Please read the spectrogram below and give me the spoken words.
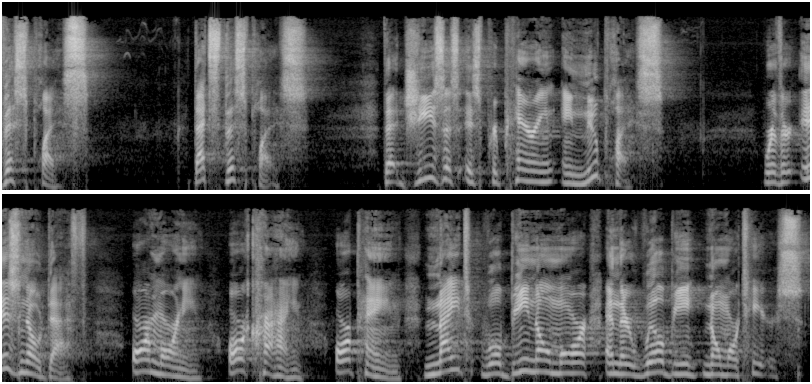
this place. That's this place. That Jesus is preparing a new place where there is no death or mourning or crying or pain. Night will be no more, and there will be no more tears.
